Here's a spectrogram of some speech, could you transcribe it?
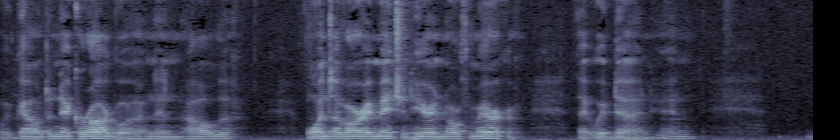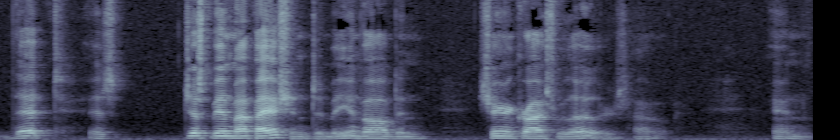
we've gone to Nicaragua, and then all the ones I've already mentioned here in North America that we've done, and that has just been my passion to be involved in sharing Christ with others. I, and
